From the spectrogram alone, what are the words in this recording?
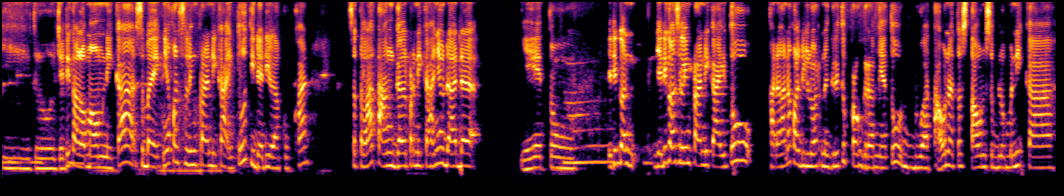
Gitu. Jadi kalau mau menikah sebaiknya konseling pranikah itu tidak dilakukan setelah tanggal pernikahannya udah ada. Gitu. Jadi kon jadi konseling pranikah itu kadang-kadang kalau di luar negeri tuh programnya tuh dua tahun atau setahun sebelum menikah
